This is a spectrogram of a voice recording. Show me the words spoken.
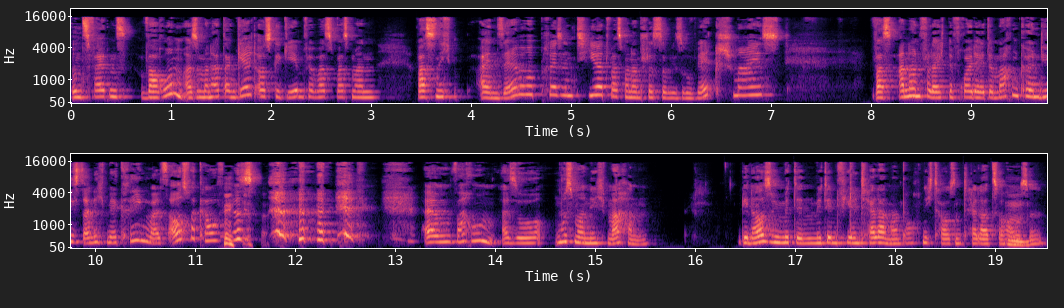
und zweitens, warum? Also man hat dann Geld ausgegeben für was, was man, was nicht einen selber präsentiert, was man am Schluss sowieso wegschmeißt was anderen vielleicht eine Freude hätte machen können, die es dann nicht mehr kriegen, weil es ausverkauft ist. ähm, warum? Also muss man nicht machen. Genauso wie mit den, mit den vielen Tellern. Man braucht nicht tausend Teller zu Hause. Mhm.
